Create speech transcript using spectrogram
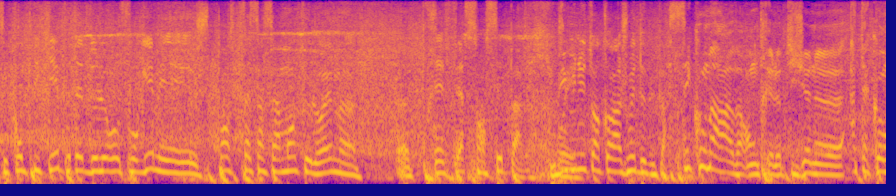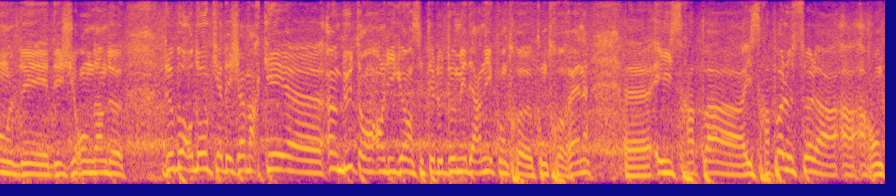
c'est compliqué peut-être de le refourguer, mais je pense très sincèrement que l'OM préfère s'en séparer. 10 minutes encore à jouer, deux buts par Mara va rentrer, le petit jeune attaquant des, des Girondins de, de Bordeaux qui a déjà marqué un but en, en Ligue 1. C'était le 2 mai dernier contre, contre Rennes. Et il ne sera, pas- il sera pas le seul à, à- à rentrer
